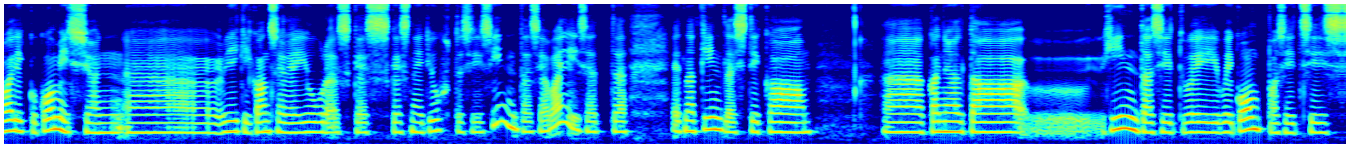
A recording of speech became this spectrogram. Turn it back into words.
valikukomisjon äh, Riigikantselei juures, kes, kes neid juhte siis hindas ja valis, et et nad kindlasti ka äh, ka nii-öelda hindasid või, või kompasid siis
